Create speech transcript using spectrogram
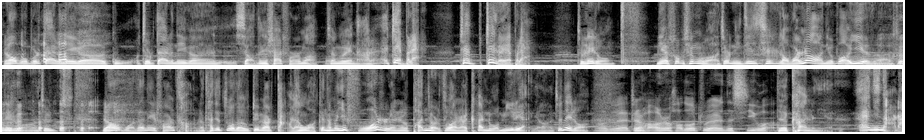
然后我不是带着那个鼓，就是带着那个小的那沙锤嘛，江哥也拿着，哎，这不赖，这这个也不赖，就是那种你也说不清楚，啊就是你这这老玩闹，你又不好意思，就那种 就，然后我在那床上躺着，他就坐在对面打量我，跟他妈一佛似的，你说盘腿坐在那儿看着我，眯着眼睛，就那种，哦，对，这好像是好多住院人的习惯。对，看着你，哎，你哪儿的？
